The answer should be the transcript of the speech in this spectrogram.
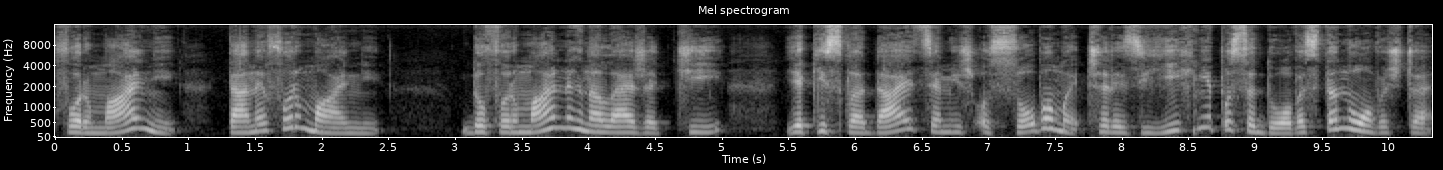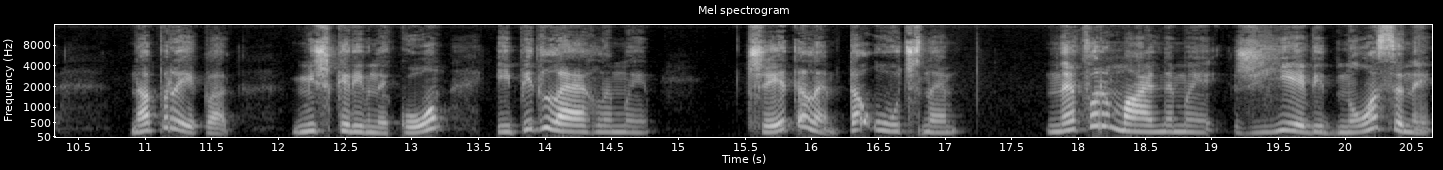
формальні та неформальні. До формальних належать ті, які складаються між особами через їхнє посадове становище, наприклад, між керівником і підлеглими, вчителем та учнем. Неформальними ж є відносини,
